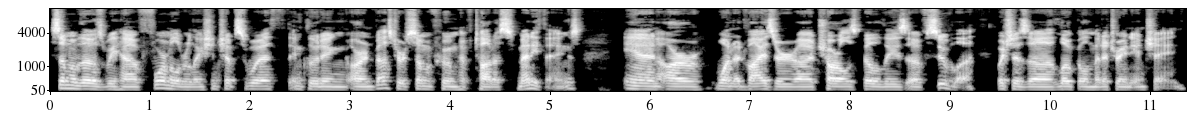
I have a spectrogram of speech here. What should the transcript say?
Some of those we have formal relationships with, including our investors, some of whom have taught us many things, and our one advisor, uh, Charles Bililies of Souvla, which is a local Mediterranean chain.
